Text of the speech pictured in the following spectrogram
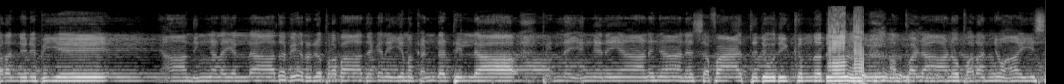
പറഞ്ഞു നബിയേ ഞാൻ നിങ്ങളെ അല്ലാതെ വേറൊരു പ്രവാചകനെയും കണ്ടിട്ടില്ല. പിന്നെ എങ്ങനെയാണ് ഞാൻ ഷഫാഅത്ത് ചോദിക്കുന്നത്? അപ്പോഴാണ് പറഞ്ഞു ആയിഷ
